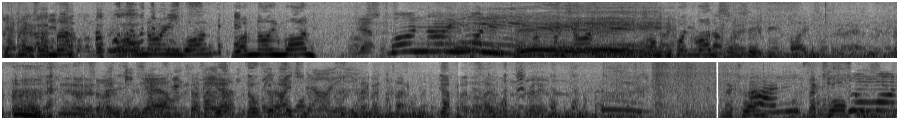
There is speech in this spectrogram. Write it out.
Yeah, next number. One, nine, one. 191. One, nine, one. Come pick what you want. Yeah. Yeah, for it, mate. Yeah, about the same one. Brilliant. Next one. And Next one. someone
